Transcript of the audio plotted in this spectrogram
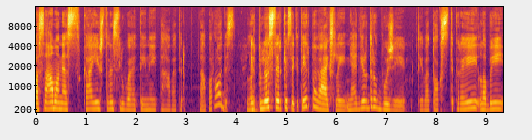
pasąmonės, ką jie ištransliuoja, tai jinai tą vat ir tą parodys. Lab. Ir plus, ir kaip sakyti, tai ir paveikslai, netgi ir drabužiai. Tai va toks tikrai labai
